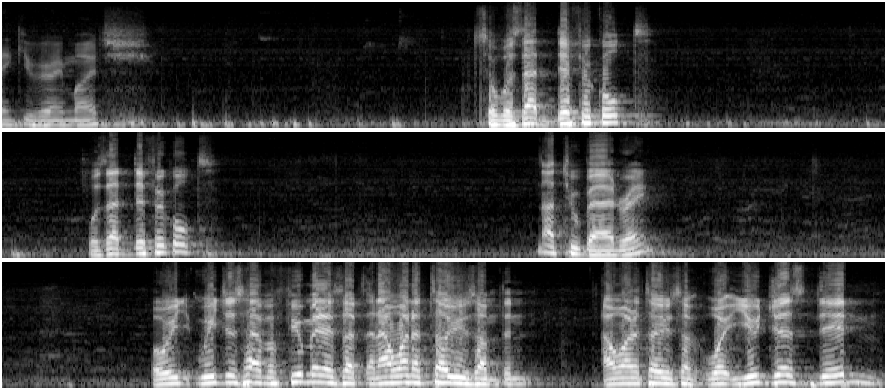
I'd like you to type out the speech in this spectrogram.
Thank you very much. So was that difficult? Was that difficult? Not too bad, right? Well, we, we just have a few minutes left, and I want to tell you something. I want to tell you something. What you just did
